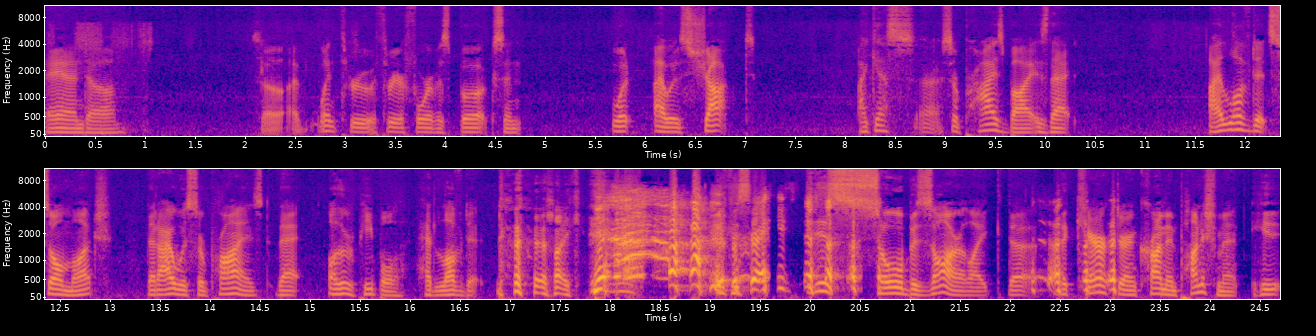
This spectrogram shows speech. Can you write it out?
and um, so I went through three or four of his books, and what I was shocked, I guess, uh, surprised by is that I loved it so much that I was surprised that other people had loved it. like Yeah. right. it is so bizarre. Like the the character in Crime and Punishment, he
